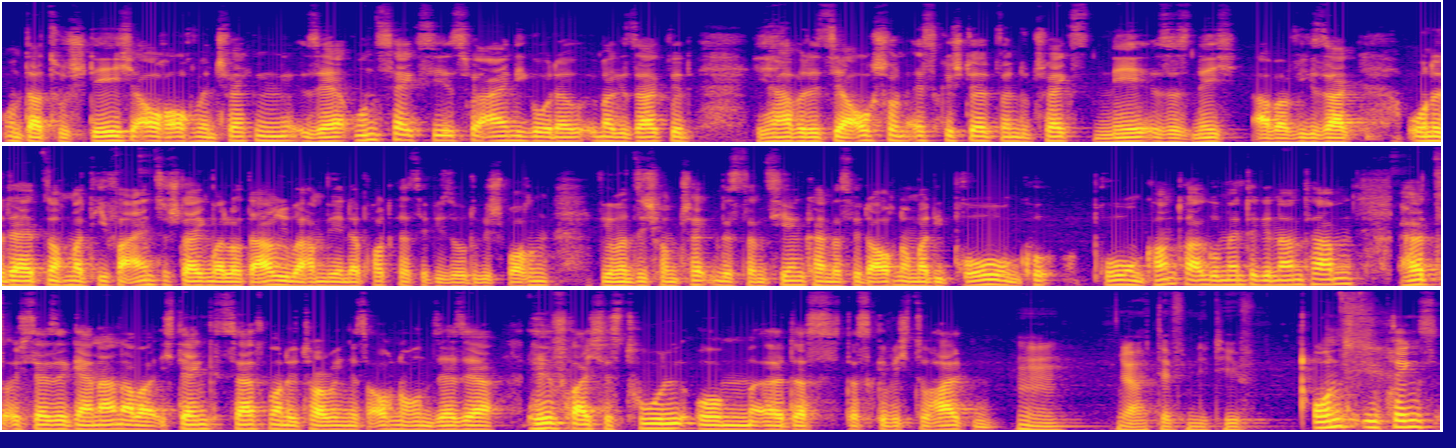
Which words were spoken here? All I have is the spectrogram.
Und dazu stehe ich auch, auch wenn Tracken sehr unsexy ist für einige oder immer gesagt wird, ja, aber das ist ja auch schon essgestört, wenn du trackst. Nee, ist es nicht. Aber wie gesagt, ohne da jetzt nochmal tiefer einzusteigen, weil auch darüber haben wir in der Podcast-Episode gesprochen, wie man sich vom Tracken distanzieren kann, dass wir da auch nochmal die Pro- und, Pro und Kontra-Argumente genannt haben. Hört es euch sehr, sehr gerne an, aber ich denke, Self-Monitoring ist auch noch ein sehr, sehr hilfreiches Tool, um äh, das, das Gewicht zu halten. Hm. Ja, definitiv. Und übrigens,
